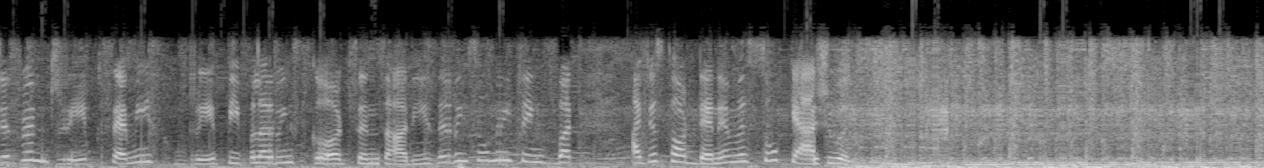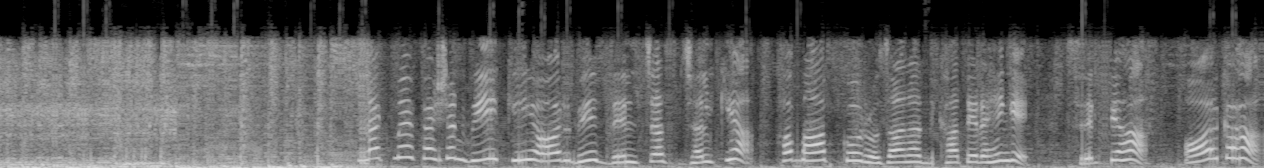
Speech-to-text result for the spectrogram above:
different drape semi drape people are being skirts and saris are being so many things but I just thought denim is so casual Lucknow fashion week की और भी दिलचस्प झलकियाँ। हम आपको रोज़ाना दिखाते रहेंगे। सिर्फ़ यहाँ। और कहा?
